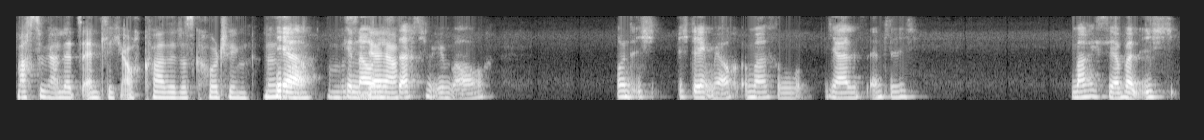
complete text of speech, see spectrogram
machst du ja letztendlich auch quasi das Coaching. Ne? Ja, so bisschen, genau, ja, das ja. dachte ich mir eben auch. Und ich, ich denke mir auch immer so, ja, letztendlich mache ich es ja, weil ich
